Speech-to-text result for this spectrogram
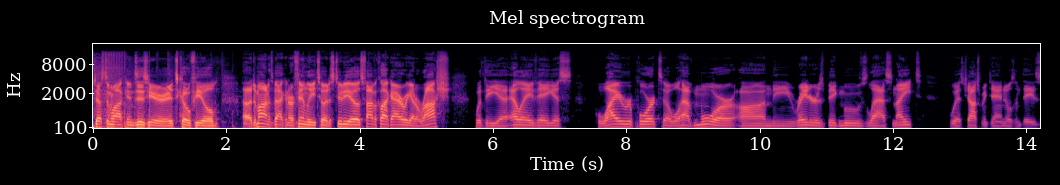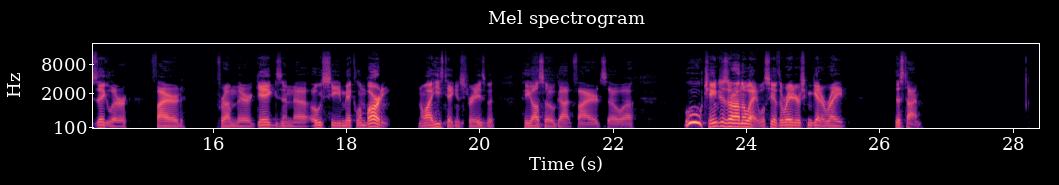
Justin Watkins is here. It's Cofield. Uh, Damon is back in our Findlay Toyota studios. Five o'clock hour. We got a Rosh with the uh, LA Vegas Hawaii report. Uh, we'll have more on the Raiders' big moves last night with Josh McDaniels and Dave Ziegler fired from their gigs and uh, OC Mick Lombardi. I know why he's taking strays, but he also got fired. So, uh, ooh, changes are on the way. We'll see if the Raiders can get it right this time.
